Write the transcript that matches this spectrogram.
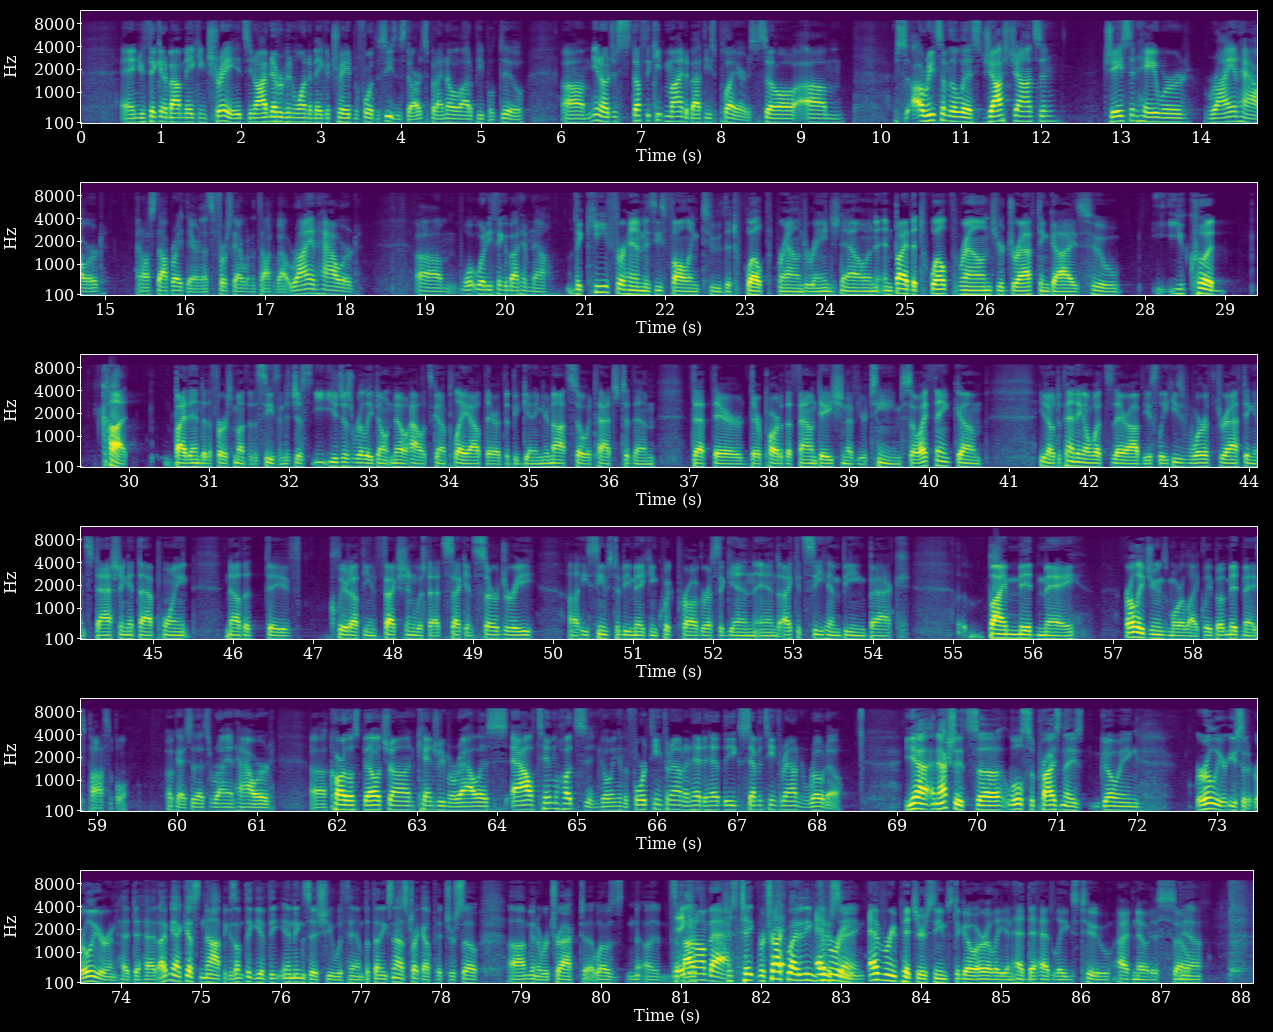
and you're thinking about making trades, you know, I've never been one to make a trade before the season starts, but I know a lot of people do. Um, you know, just stuff to keep in mind about these players. So, um, so I'll read some of the list Josh Johnson, Jason Heyward, Ryan Howard, and I'll stop right there. And that's the first guy we're going to talk about. Ryan Howard. Um, what, what do you think about him now? the key for him is he's falling to the 12th round range now. And, and by the 12th round, you're drafting guys who you could cut by the end of the first month of the season. It's just you just really don't know how it's going to play out there at the beginning. You're not so attached to them that they're they're part of the foundation of your team. So I think um, you know, depending on what's there, obviously he's worth drafting and stashing at that point. Now that they've cleared out the infection with that second surgery, uh, he seems to be making quick progress again, and I could see him being back by mid May. Early June's more likely, but mid May is possible. Okay, so that's Ryan Howard. Uh, Carlos Beltran, Kendry Morales, Al, Tim Hudson going in the 14th round in head to head leagues, 17th round in Roto. Yeah, and actually, it's uh, a little surprising that he's going earlier. You said earlier in head to head. I mean, I guess not because I'm thinking of the innings issue with him. But then he's not a strikeout pitcher, so uh, I'm going to retract uh, what I was uh, take about, it on back. Just take retract what I didn't even every, finish saying. Every pitcher seems to go early in head to head leagues too. I've noticed. So yeah.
